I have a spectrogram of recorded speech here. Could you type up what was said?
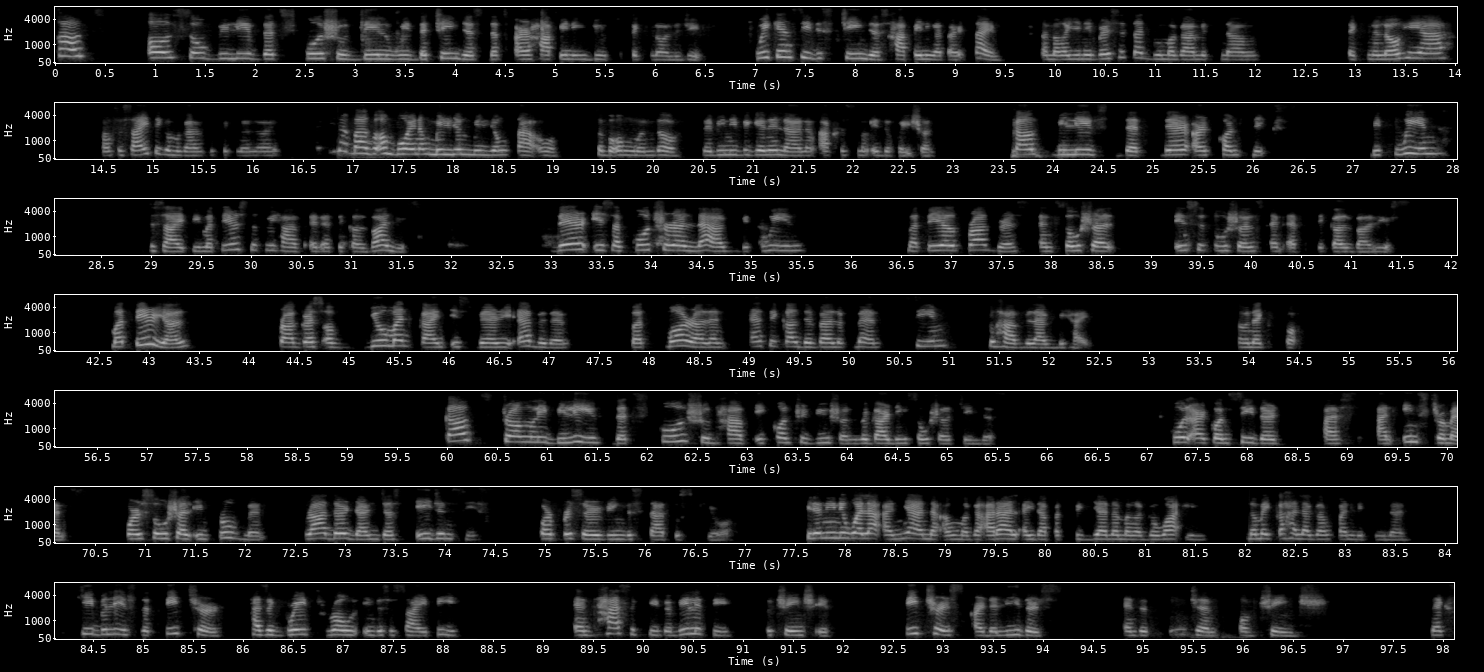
Counts also believe that school should deal with the changes that are happening due to technology. We can see these changes happening at our time. Ang mga universidad gumagamit ng teknolohiya, ang society gumagamit ng teknolohiya. Pinabago ang buhay ng milyon-milyong tao sa buong mundo na binibigyan nila ng access ng education. Count believes that there are conflicts between society, materials that we have, and ethical values. There is a cultural lag between material progress and social institutions and ethical values. Material progress of humankind is very evident, but moral and ethical development seem to have lagged behind. So next po. Counts strongly believe that schools should have a contribution regarding social changes. Schools are considered as an instrument for social improvement rather than just agencies for preserving the status quo. Pinaniniwalaan niya na ang mag-aaral ay dapat bigyan ng mga gawain na may kahalagang panlipunan. He believes that teacher has a great role in the society and has the capability to change it. Teachers are the leaders and the agent of change. Next.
